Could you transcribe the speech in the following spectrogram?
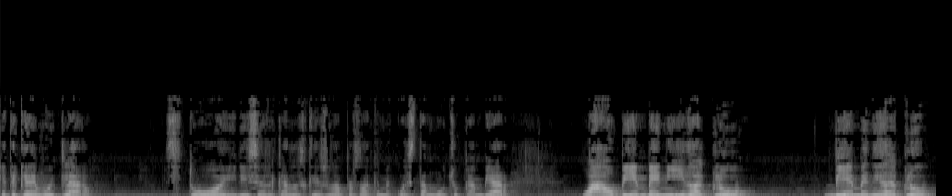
que te quede muy claro. Si tú hoy dices, Ricardo, es que es una persona que me cuesta mucho cambiar, wow, bienvenido al club. Bienvenido al club.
